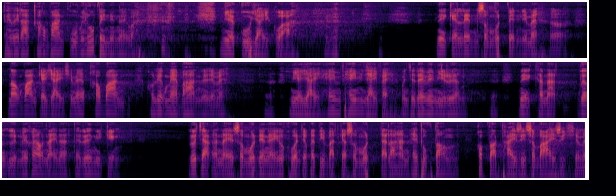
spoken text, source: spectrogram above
แต่เวลาเข้าบ้านกูไม่รู้เป็นยังไงวะเมียกูใหญ่กว่า นี่แกเล่นสมมุติเป็นใช่ไหมนอกบ้านแกใหญ่ใช่ไหมเข้าบ้านเขาเรียกแม่บ้านนะใช่ไหมเมียใหญ่ให้ให้มันใหญ่ไป มันจะได้ไม่มีเรื่องนี่ขนาด เรื่องอื่นไม่ค่อยเอาไหนนะ แต่เรื่องนี้เก่ง รู้จักอันไหนสมมุติยังไงก็ควรจะปฏิบัติกับสมมุติ แต่ละอันให้ถูกต้อง ก็ปลอดภัยสิสบายสิใช่ไหม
